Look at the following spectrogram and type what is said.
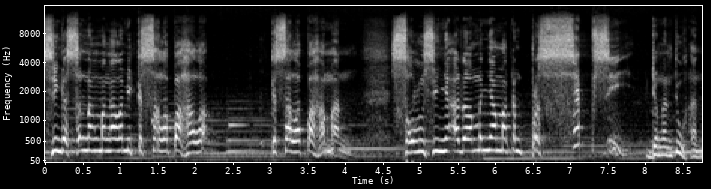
Sehingga senang mengalami kesalahpahala, kesalahpahaman. Solusinya adalah menyamakan persepsi dengan Tuhan.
